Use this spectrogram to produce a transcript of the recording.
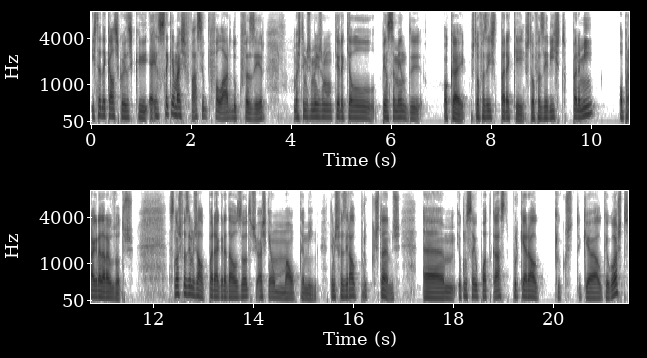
isto é daquelas coisas que eu sei que é mais fácil de falar do que fazer, mas temos mesmo ter aquele pensamento de ok, estou a fazer isto para quê? Estou a fazer isto para mim ou para agradar aos outros? Se nós fazemos algo para agradar aos outros, eu acho que é um mau caminho. Temos de fazer algo porque gostamos. Um, eu comecei o podcast porque era algo que, eu, que é algo que eu gosto.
